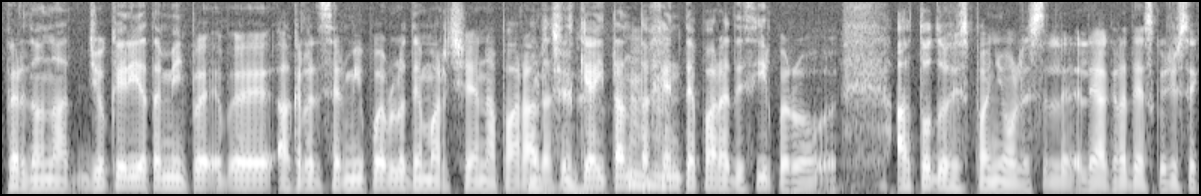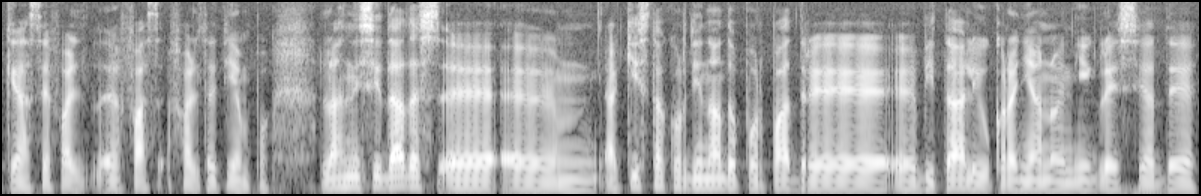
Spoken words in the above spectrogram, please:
Perdonad, yo quería también eh, agradecer mi pueblo de Marchena, Paradas. Es Marchena. que hay tanta gente para decir, pero eh, a todos españoles le, le agradezco. Yo sé que hace fal- eh, fas- falta tiempo. Las necesidades, eh, eh, aquí está coordinado por Padre eh, Vitali, ucraniano en iglesia de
